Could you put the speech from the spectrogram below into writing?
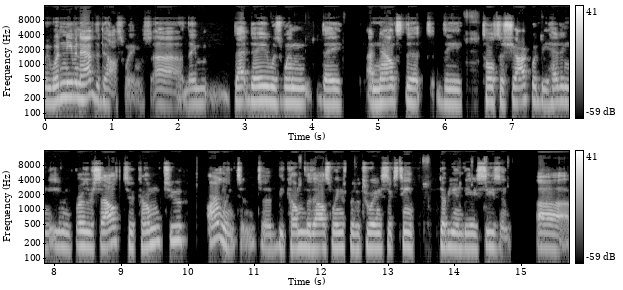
we wouldn't even have the Dallas Wings. Uh, they that day was when they announced that the Tulsa Shock would be heading even further south to come to Arlington to become the Dallas Wings for the 2016 WNBA season. Uh,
